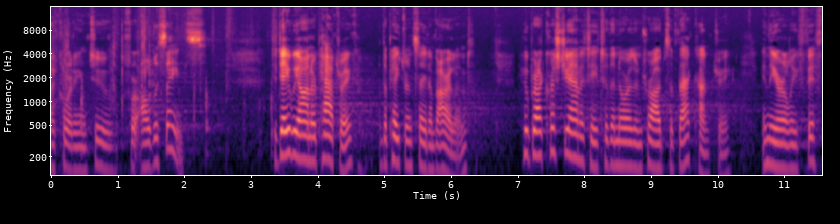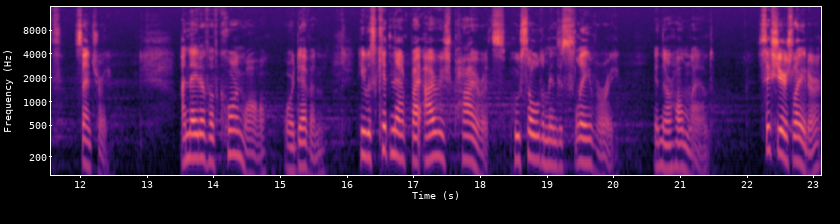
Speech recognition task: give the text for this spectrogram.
according to For All the Saints. Today we honor Patrick, the patron saint of Ireland, who brought Christianity to the northern tribes of that country in the early 5th century. A native of Cornwall, or Devon, he was kidnapped by Irish pirates who sold him into slavery in their homeland. Six years later,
